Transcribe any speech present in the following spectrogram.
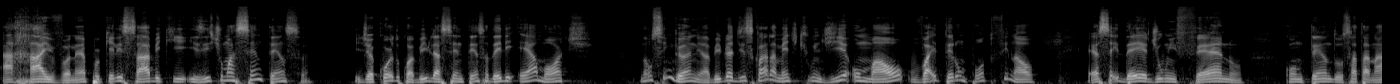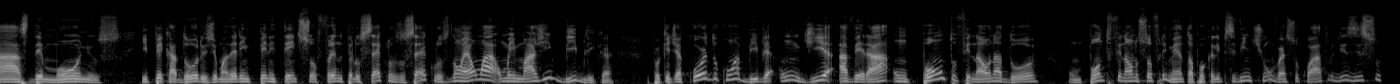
a raiva, né? Porque ele sabe que existe uma sentença. E de acordo com a Bíblia, a sentença dele é a morte. Não se engane, a Bíblia diz claramente que um dia o mal vai ter um ponto final. Essa ideia de um inferno contendo Satanás, demônios e pecadores de maneira impenitente, sofrendo pelos séculos dos séculos, não é uma, uma imagem bíblica. Porque, de acordo com a Bíblia, um dia haverá um ponto final na dor, um ponto final no sofrimento. Apocalipse 21, verso 4, diz isso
